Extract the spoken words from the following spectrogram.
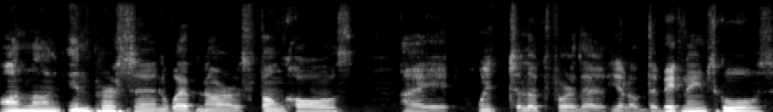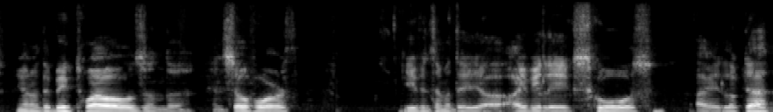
online, in person, webinars, phone calls. I went to look for the you know the big name schools, you know the Big Twelves and the and so forth. Even some of the uh, Ivy League schools I looked at,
